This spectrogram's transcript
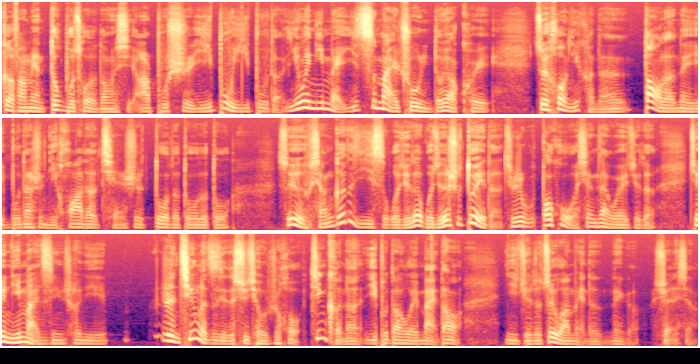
各方面都不错的东西，而不是一步一步的，因为你每一次卖出你都要亏，最后你可能到了那一步，但是你花的钱是多得多得多。所以翔哥的意思，我觉得我觉得是对的，就是包括我现在我也觉得，就你买自行车，你认清了自己的需求之后，尽可能一步到位买到你觉得最完美的那个选项。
